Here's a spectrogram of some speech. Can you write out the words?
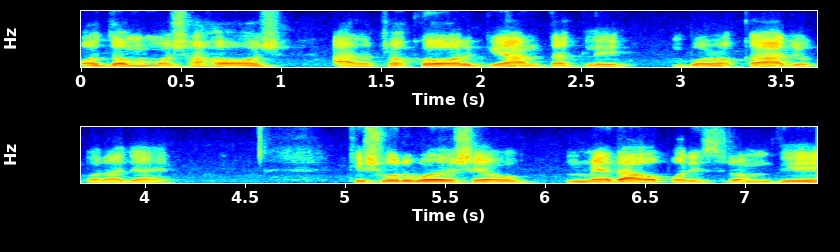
অদম্য সাহস আর প্রখর জ্ঞান থাকলে বড় কাজও করা যায়। কিশোর বয়সেও মেধা ও পরিশ্রম দিয়ে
